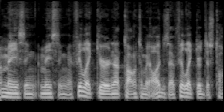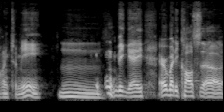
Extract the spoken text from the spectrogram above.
Amazing, amazing. I feel like you're not talking to my audience. I feel like you're just talking to me. Mm. Big A. Everybody calls uh,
